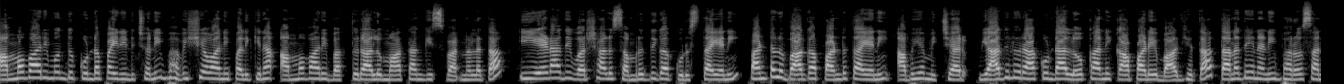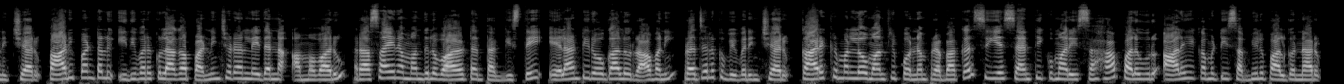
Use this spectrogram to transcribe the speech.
అమ్మవారి ముందు కుండపై నిలుచొని భవిష్యవాణి పలికిన అమ్మవారి భక్తురాలు మాతాంగి స్వర్ణలత ఈ ఏడాది వర్షాలు సమృద్ధిగా కురుస్తాయని పంటలు బాగా పండుతాయని అభయమిచ్చారు. వ్యాధులు రాకుండా లోకాన్ని కాపాడే బాధ్యత తనదేనని భరోసానిచ్చారు. పాడి పంటలు ఇదివరకులాగా పండించడం లేదన్న అమ్మవారు రసాయన మందులు వాడటం తగ్గిస్తే ఎలాంటి రోగాలు రావని ప్రజలకు వివరించారు. కార్యక్రమంలో మంత్రి పొన్నం ప్రభాకర్ సీఎస్ శాంతికుమారి సహా పలువురు ఆలయ కమిటీ సభ్యులు పాల్గొన్నారు.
